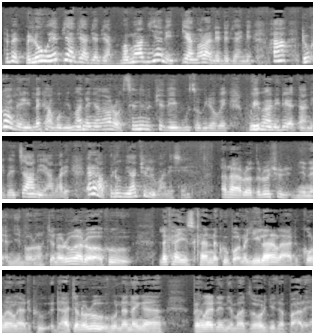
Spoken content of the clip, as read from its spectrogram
ဒါပေမဲ့ဘလို့ပဲပြပြပြပြမမပြည်ကနေပြန်သွားတာနဲ့တပြိုင်နက်ဟာဒုက္ခတွေလက်ခံဖို့မြန်မာနိုင်ငံကတော့စဉ်းသင့်မဖြစ်သေးဘူးဆိုပြီးတော့ပဲဝေဖန်နေတဲ့အတန်တွေပဲကြားနေရပါတယ်အဲ့ဒါဘလို့များဖြစ်လို့ပါလဲရှင်အဲ့ဒါတော့သူတို့ရှုမြင်တဲ့အမြင်ပေါ့နော်ကျွန်တော်တို့ကတော့အခုလက်ခံရေးစခန်းတစ်ခုပေါ့နော်ရေလန်းလာကုန်းလန်းလာတစ်ခုဒါကျွန်တော်တို့ဟိုနိုင်ငံဘ င်္ဂလားဒေ့ရှ်မြန်မာသတော်ကြီးထားပါတယ်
